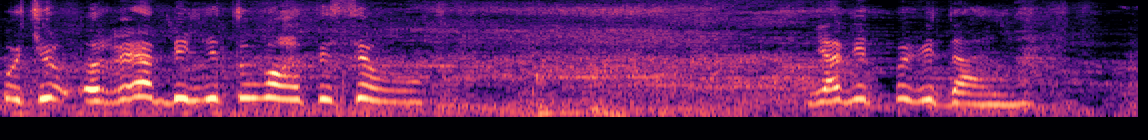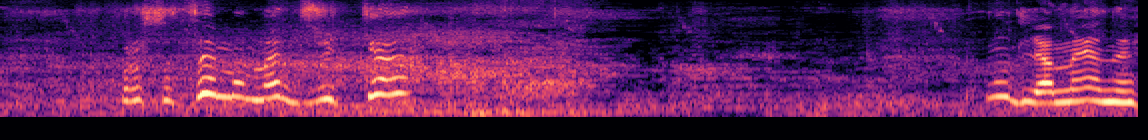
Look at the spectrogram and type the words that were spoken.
Хочу реабілітуватися. Я відповідальна. Просто це момент життя. Ну, для мене,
